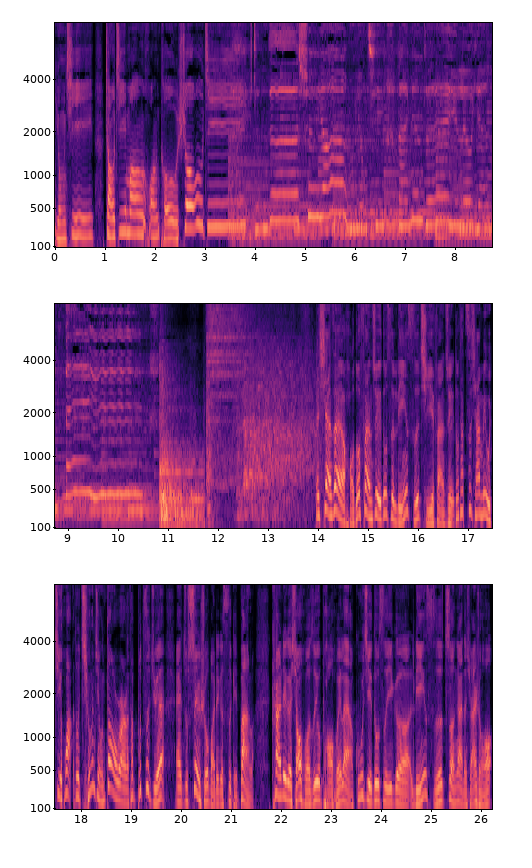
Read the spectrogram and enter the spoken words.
勇气，着急忙慌偷手机，真的需要勇气来那现在啊，好多犯罪都是临时起意犯罪，都他之前没有计划，都情景到位了，他不自觉，哎，就顺手把这个事给办了。看这个小伙子又跑回来啊，估计都是一个临时作案的选手。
